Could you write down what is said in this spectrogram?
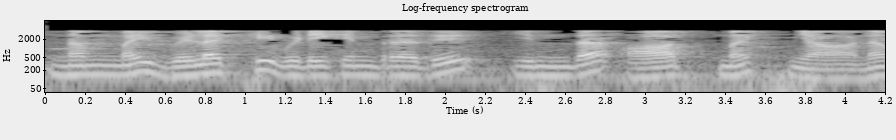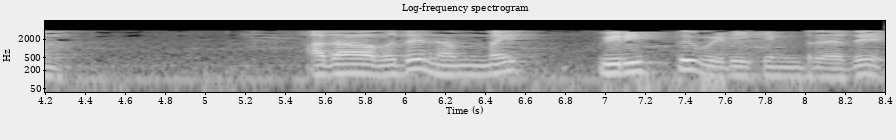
நம்மை விலக்கி விடுகின்றது இந்த ஆத்ம ஞானம். அதாவது நம்மை பிரித்து விடுகின்றது.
